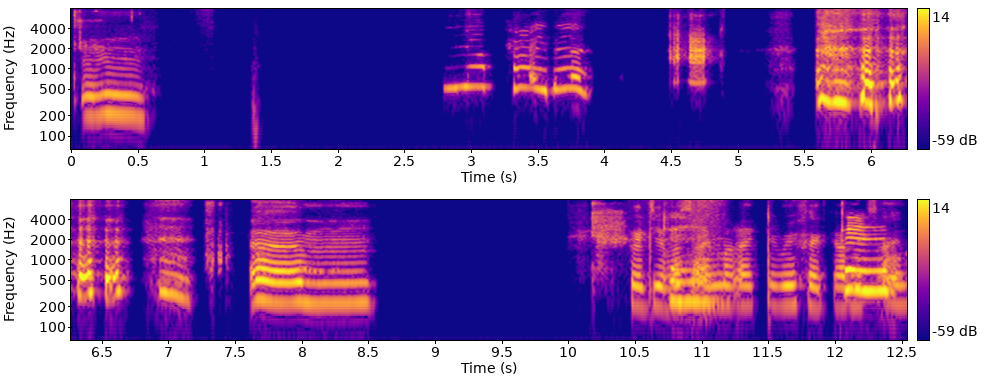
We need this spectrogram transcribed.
Mhm. Keine. Ähm, fällt dir was ein, Mareike? Mir fällt gerade nichts ein.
